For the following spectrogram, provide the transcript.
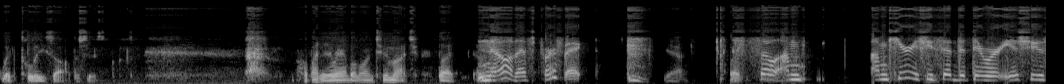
with police officers. Hope I didn't ramble on too much, but uh, no, that's perfect. Yeah. But, so I'm I'm curious. You said that there were issues.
